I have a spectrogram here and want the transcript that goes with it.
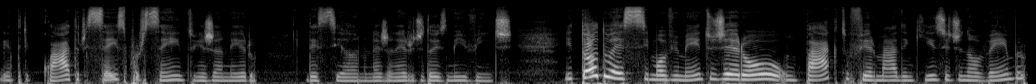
entre 4 e 6% em janeiro desse ano, né, janeiro de 2020. E todo esse movimento gerou um pacto firmado em 15 de novembro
